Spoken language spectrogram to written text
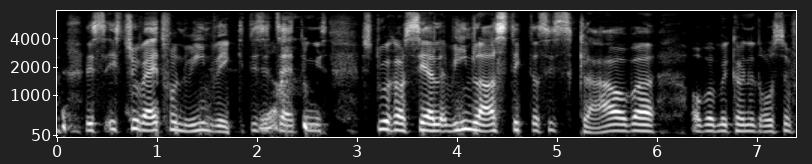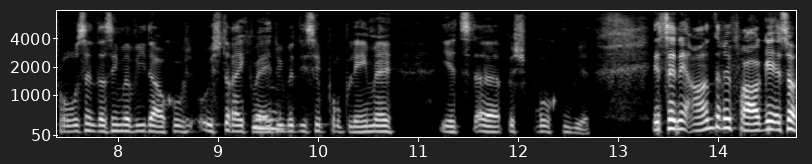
es ist zu weit von Wien weg. Diese ja. Zeitung ist, ist, durchaus sehr Wienlastig, das ist klar, aber, aber wir können trotzdem froh sein, dass immer wieder auch österreichweit ja. über diese Probleme jetzt äh, besprochen wird. Jetzt eine andere Frage, also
